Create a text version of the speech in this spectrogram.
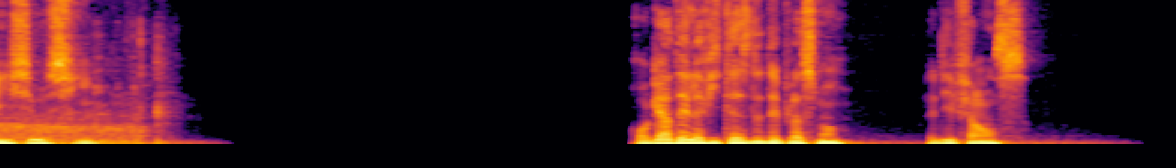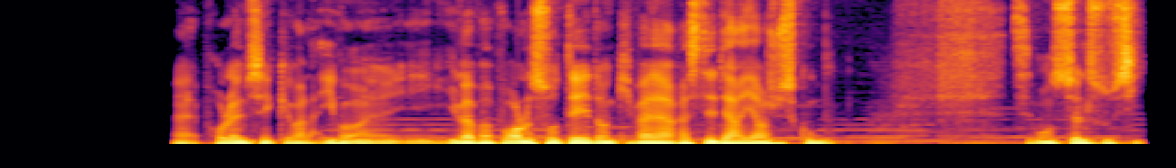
Et ici aussi. Regardez la vitesse de déplacement. La différence. Le problème c'est que voilà, il va, euh, il va pas pouvoir le sauter, donc il va rester derrière jusqu'au bout. C'est mon seul souci.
